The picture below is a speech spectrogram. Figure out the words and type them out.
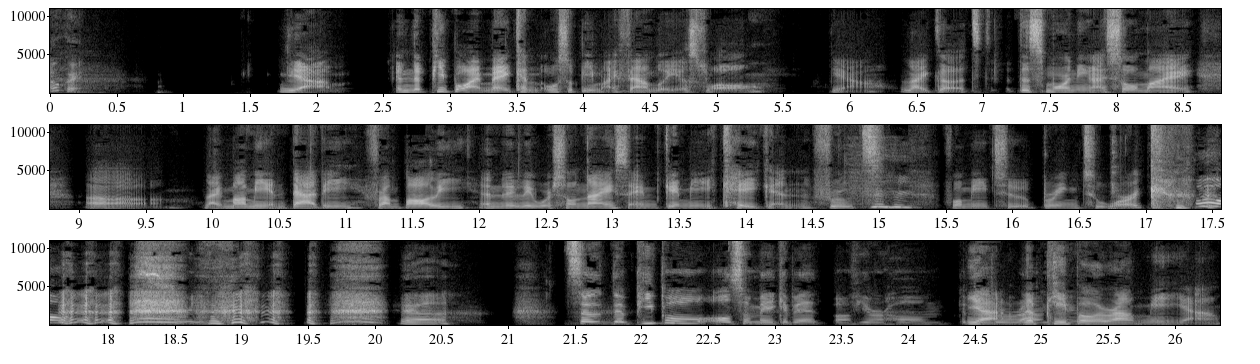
Okay. Yeah, and the people I met can also be my family as well. Yeah, like uh, this morning I saw my uh, like mommy and daddy from Bali, and they, they were so nice and gave me cake and fruits for me to bring to work. oh, yeah. So the people also make a bit of your home. The yeah, people the people you. around me. Yeah.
